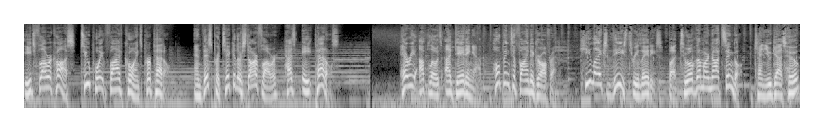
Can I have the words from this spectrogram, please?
Each flower costs 2.5 coins per petal. And this particular star flower has 8 petals. Harry uploads a dating app, hoping to find a girlfriend. He likes these three ladies, but two of them are not single. Can you guess who?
